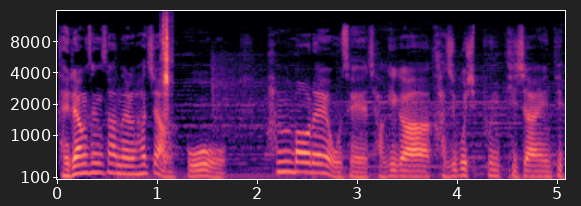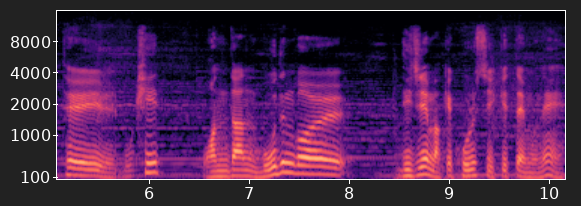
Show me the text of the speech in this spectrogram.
대량 생산을 하지 않고 한 벌의 옷에 자기가 가지고 싶은 디자인, 디테일, 뭐 핏, 원단 모든 걸 니즈에 맞게 고를 수 있기 때문에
